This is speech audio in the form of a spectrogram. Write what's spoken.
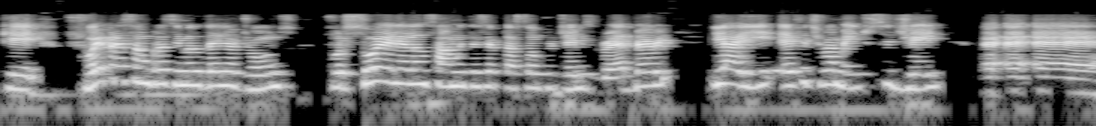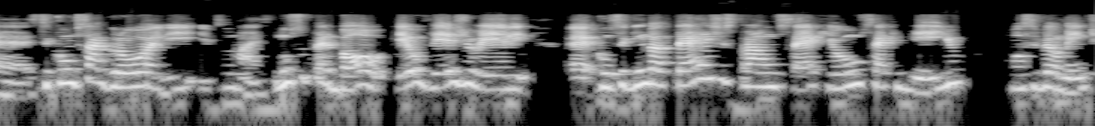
que foi pressão para cima do Daniel Jones, forçou ele a lançar uma interceptação para James Bradbury, e aí, efetivamente, o CJ é, é, é, se consagrou ali e tudo mais. No Super Bowl, eu vejo ele é, conseguindo até registrar um sec ou um sec meio, possivelmente,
